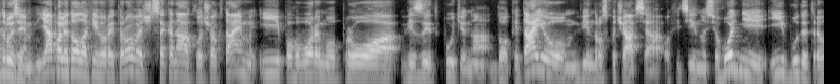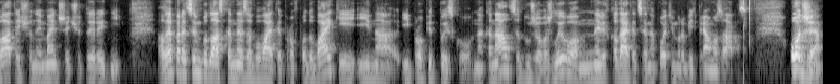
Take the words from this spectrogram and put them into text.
друзі! Я політолог Ігор Рейтерович, це канал Клочок Тайм, і поговоримо про візит Путіна до Китаю. Він розпочався офіційно сьогодні і буде тривати щонайменше 4 дні. Але перед цим, будь ласка, не забувайте про вподобайки і на і про підписку на канал. Це дуже важливо. Не відкладайте це на потім. Робіть прямо зараз. Отже,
